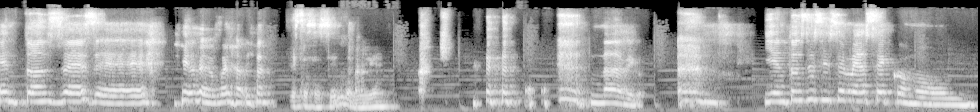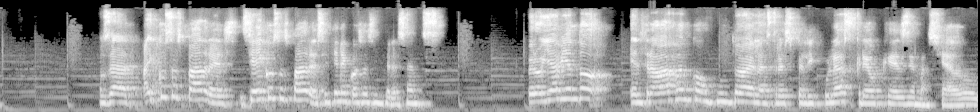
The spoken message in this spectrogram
Entonces, eh, me fue el avión. ¿Qué estás haciendo, amiga? Nada, amigo. Y entonces sí se me hace como. O sea, hay cosas padres, sí hay cosas padres, sí tiene cosas interesantes. Pero ya viendo el trabajo en conjunto de las tres películas, creo que es demasiado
